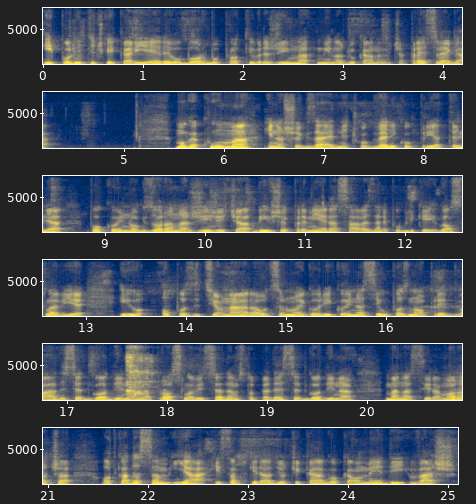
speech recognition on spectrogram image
i političke karijere u borbu protiv režima Mila Đukanovića. Pre svega, moga kuma i našeg zajedničkog velikog prijatelja, pokojnog Zorana Žižića, bivšeg premijera Savezne republike Jugoslavije i opozicionara u Crnoj Gori koji nas je upoznao pre 20 godina na proslavi 750 godina Manastira Morača, od kada sam ja i Srpski radio Čikago kao medij vaš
